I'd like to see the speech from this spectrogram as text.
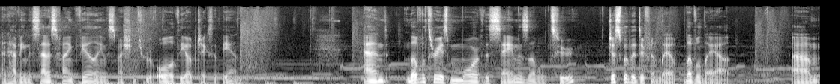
and having the satisfying feeling of smashing through all of the objects at the end. And level 3 is more of the same as level 2, just with a different level layout. Um,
